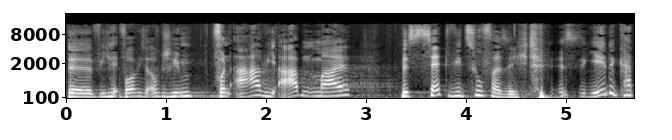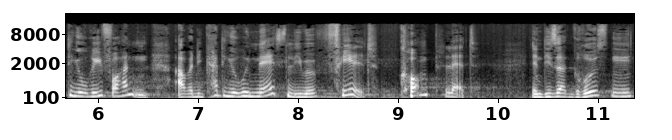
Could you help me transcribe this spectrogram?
äh, wie, wo habe ich es aufgeschrieben? Von A wie Abendmahl bis Z wie Zuversicht. Ist jede Kategorie vorhanden. Aber die Kategorie Nächstenliebe fehlt komplett in dieser größten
